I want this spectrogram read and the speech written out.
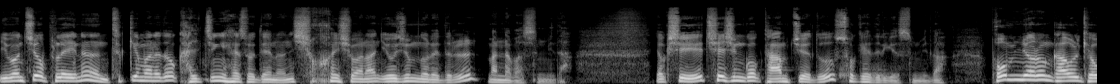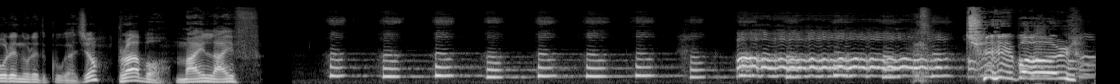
이번 주 요 플레이는 듣기만 해도 갈증이 해소되는 시원시원한 요즘 노래들을 만나봤습니다. 역시 최신곡 다음 주에도 소개해드리겠습니다. 봄, 여름, 가을, 겨울의 노래 듣고 가죠. Bravo, My Life. 제발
